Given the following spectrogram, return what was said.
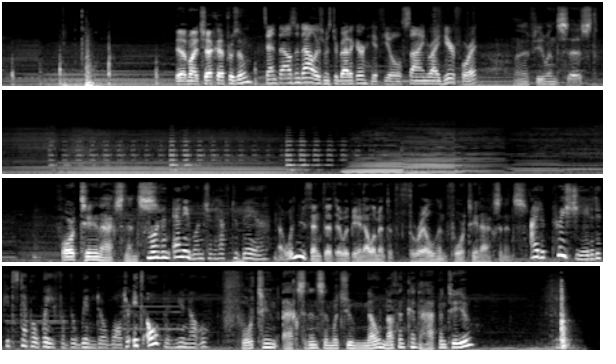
You have my check, I presume? $10,000, Mr. Bedeker, if you'll sign right here for it. If you insist. Fourteen accidents. More than anyone should have to bear. Now, wouldn't you think that there would be an element of thrill in 14 accidents? I'd appreciate it if you'd step away from the window, Walter. It's open, you know. 14 accidents in which you know nothing can happen to you?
